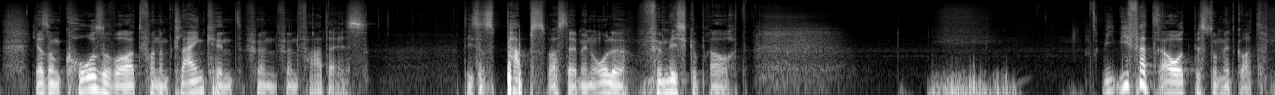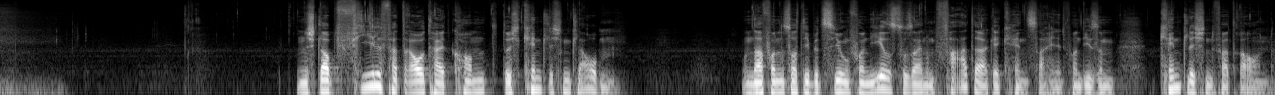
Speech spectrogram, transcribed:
ja, so ein Kosewort von einem Kleinkind für, für einen Vater ist. Dieses Paps, was der Benole für mich gebraucht. Wie, wie vertraut bist du mit Gott? Und ich glaube, viel Vertrautheit kommt durch kindlichen Glauben. Und davon ist auch die Beziehung von Jesus zu seinem Vater gekennzeichnet, von diesem kindlichen Vertrauen.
